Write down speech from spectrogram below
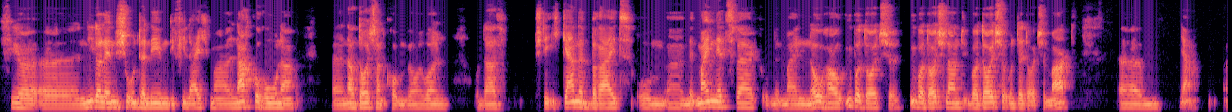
für äh, niederländische Unternehmen, die vielleicht mal nach Corona äh, nach Deutschland kommen wollen. Und da stehe ich gerne bereit, um äh, mit meinem Netzwerk und mit meinem Know-how über Deutsche, über Deutschland, über Deutsche und der deutsche Markt, ähm, ja, äh,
